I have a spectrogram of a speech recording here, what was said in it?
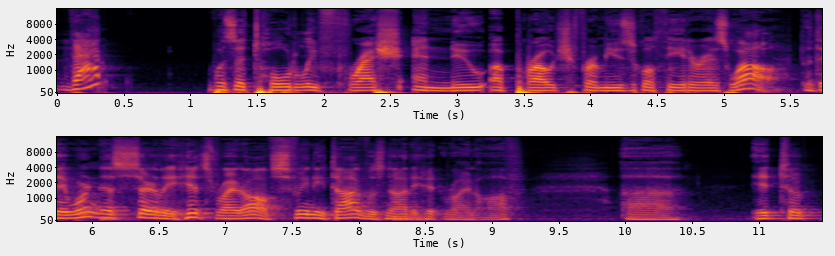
that was a totally fresh and new approach for musical theater as well. But they weren't necessarily hits right off. Sweeney Todd was not a hit right off. Uh, it took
